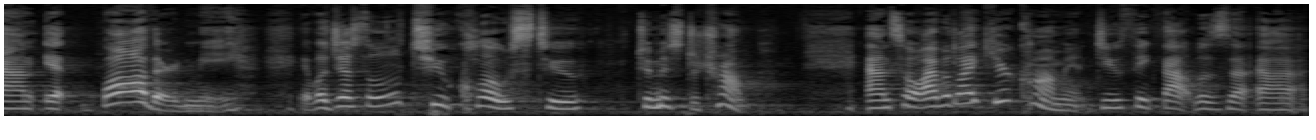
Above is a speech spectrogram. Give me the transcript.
And it bothered me. It was just a little too close to, to Mr. Trump. And so I would like your comment. Do you think that was, uh, uh,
